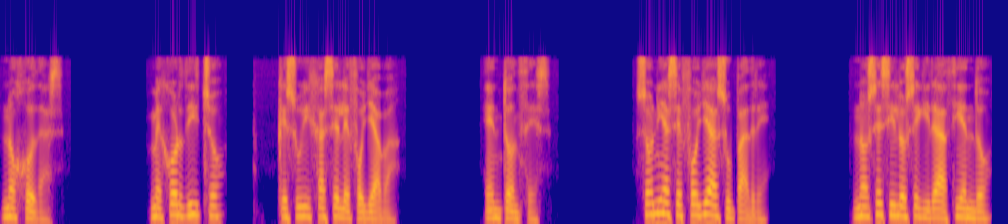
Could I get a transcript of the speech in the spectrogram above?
No jodas. Mejor dicho, que su hija se le follaba. Entonces. Sonia se folla a su padre. No sé si lo seguirá haciendo,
